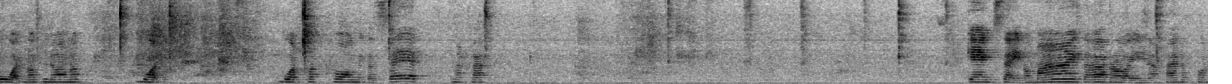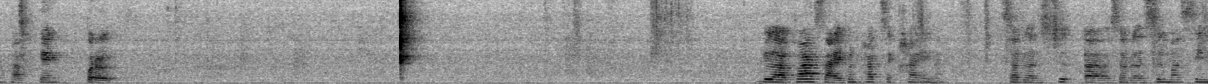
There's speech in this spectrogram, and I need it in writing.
บวชเนาะพี่น้องเนาะบวชบวชฟักทองนี่ก็แซ่บนะคะ แกงใส่หน่อไม้ก็อร่อยนะคะทุกคนค่ะแกงเปรอะเรือฟ้าใสเพิ่นพัดใส่ไข่นะเสะเดือนชื่อเอ่อเสะเดือนซื้อมาสิ้น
